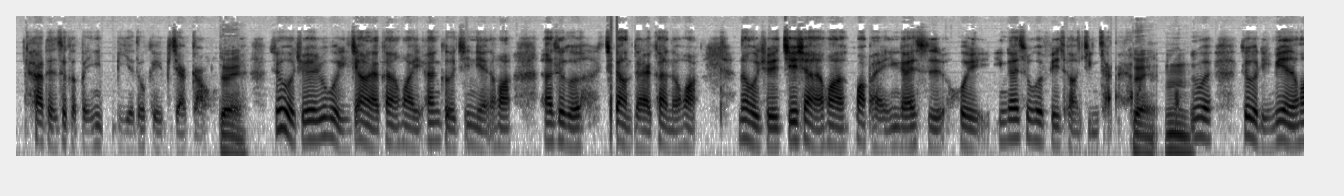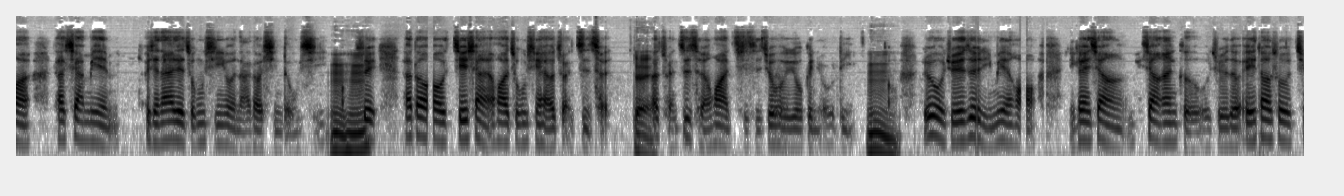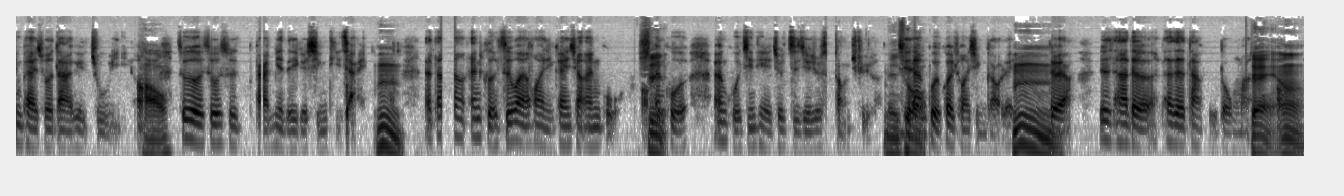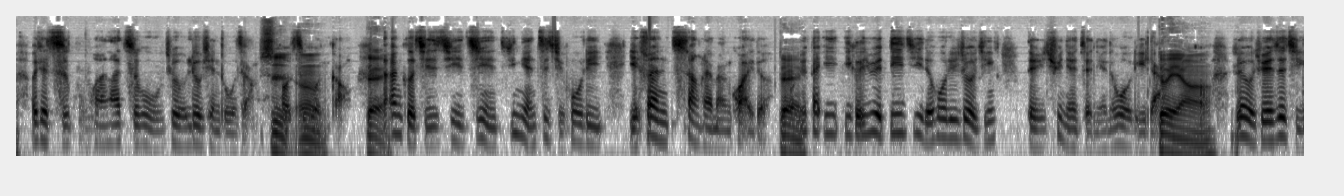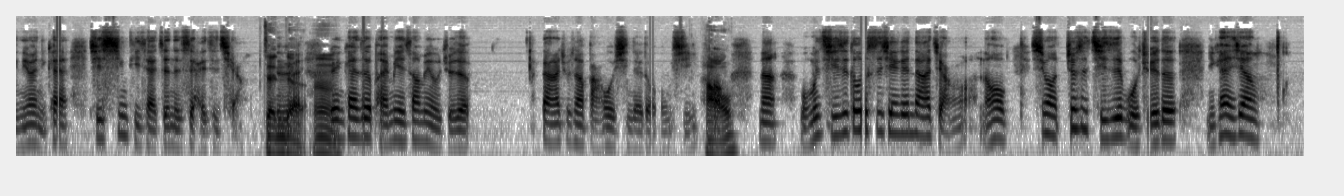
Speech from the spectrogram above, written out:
它的这个本益比也都可以比较高，对，所以我觉得如果以这样来看的话，以安格今年的话，它这个这样子来看的话，那我觉得接下来的话挂牌应该是会，应该是会非常精彩啊。对，嗯，因为这个里面的话，它下面，而且它还在中心又拿到新东西，嗯哼，所以它到接下来的话，中心还要转制程。对，那转制成的话，其实就会又更有利。嗯，所以我觉得这里面哈，你看像像安格，我觉得哎，到时候竞拍的时候大家可以注意。好，这个就是盘面的一个新题材。嗯，那当然安格之外的话，你看像安国，安国，安国今天也就直接就上去了。没错，其实安国也快创新高嘞。嗯，对啊，这是他的他的大股东嘛。对，嗯，而且持股的话，他持股就六千多张，是，持股很高。对，安格其实今今今年自己获利也算上还蛮快的。对，在一一个月第一季的获利就已经等于去年整年的获。对呀、啊，所以我觉得这几年你看，其实新题材真的是还是强，真的。对对嗯，所以你看这个盘面上面，我觉得大家就是要把握新的东西。好，哦、那我们其实都事先跟大家讲哦，然后希望就是其实我觉得你看像。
